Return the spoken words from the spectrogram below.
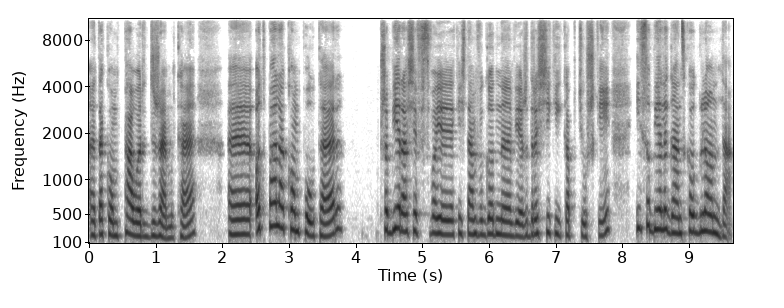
e, taką power drzemkę, e, odpala komputer, przebiera się w swoje jakieś tam wygodne, wiesz, dresiki, kapciuszki i sobie elegancko ogląda.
